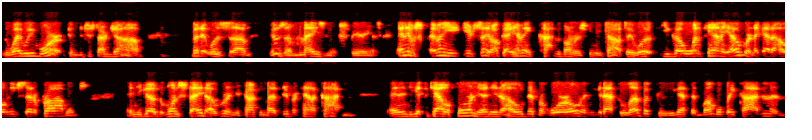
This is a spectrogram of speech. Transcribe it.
the way we worked and just our job. But it was um, it was an amazing experience. And it was I mean you, would say okay how many cotton farmers can you talk to? Well you go one county over and they got a whole new set of problems. And you go to one state over and you're talking about a different kind of cotton. And then you get to California and you're a whole different world. And you get out to Lubbock and you got the bumblebee cotton and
